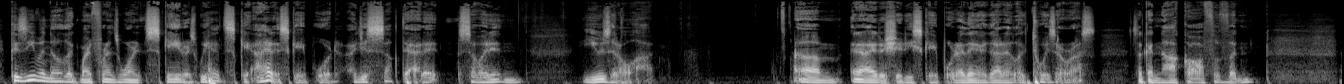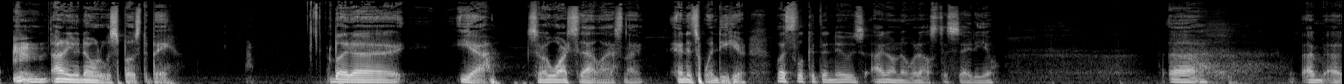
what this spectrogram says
Because even though like my friends weren't skaters we had skate I had a skateboard. I just sucked at it so I didn't use it a lot um, and I had a shitty skateboard. I think I got it like Toys R Us. It's like a knockoff of an. I don't even know what it was supposed to be. But uh, yeah, so I watched that last night, and it's windy here. Let's look at the news. I don't know what else to say to you. I'm uh,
